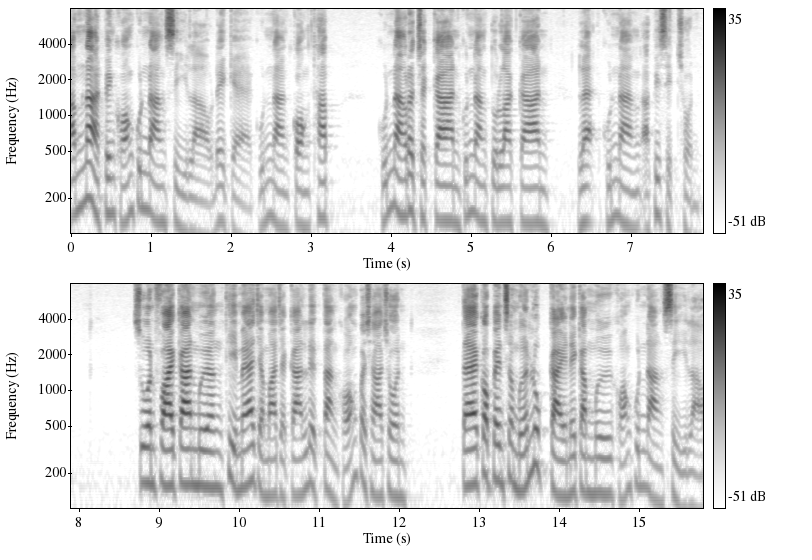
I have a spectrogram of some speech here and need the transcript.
อำนาจเป็นของขุนนางสี่เหล่าได้แก่ขุนนางกองทัพขุนนางราชการขุนนางตุลาการ และขุนนางอภิสิทธิชน ส่วนฝ่ายการเมืองที่แม้จะมาจากการเลือกตั้งของประชาชน แต่ก็เป็นเสมือนลูกไก่ในกำมือของขุนนางสี่เหล่า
